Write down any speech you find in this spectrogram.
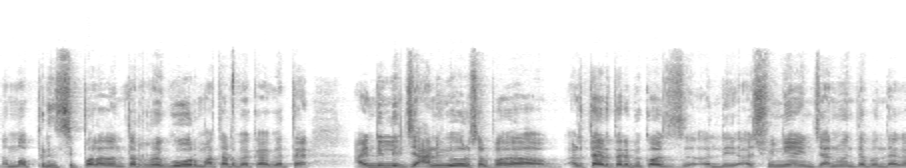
ನಮ್ಮ ಪ್ರಿನ್ಸಿಪಲ್ ಆದಂಥ ರಘು ಅವ್ರು ಮಾತಾಡಬೇಕಾಗತ್ತೆ. ಆ್ಯಂಡ್ ಇಲ್ಲಿ ಜಾನ್ವಿ ಅವರು ಸ್ವಲ್ಪ ಅಳ್ತಾ ಇರ್ತಾರೆ ಬಿಕಾಸ್ ಅಲ್ಲಿ ಅಶ್ವಿನಿ ಆ್ಯಂಡ್ ಜಾನ್ವಿ ಅಂತ ಬಂದಾಗ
